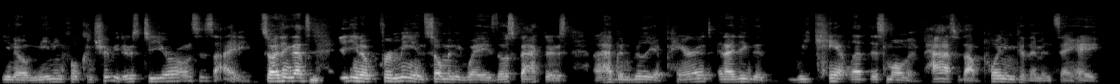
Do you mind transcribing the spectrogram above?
you know, meaningful contributors to your own society. So I think that's, mm, you know, for me in so many ways, those factors uh, have been really apparent. And I think that we can't let this moment pass without pointing to them and saying, hey,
